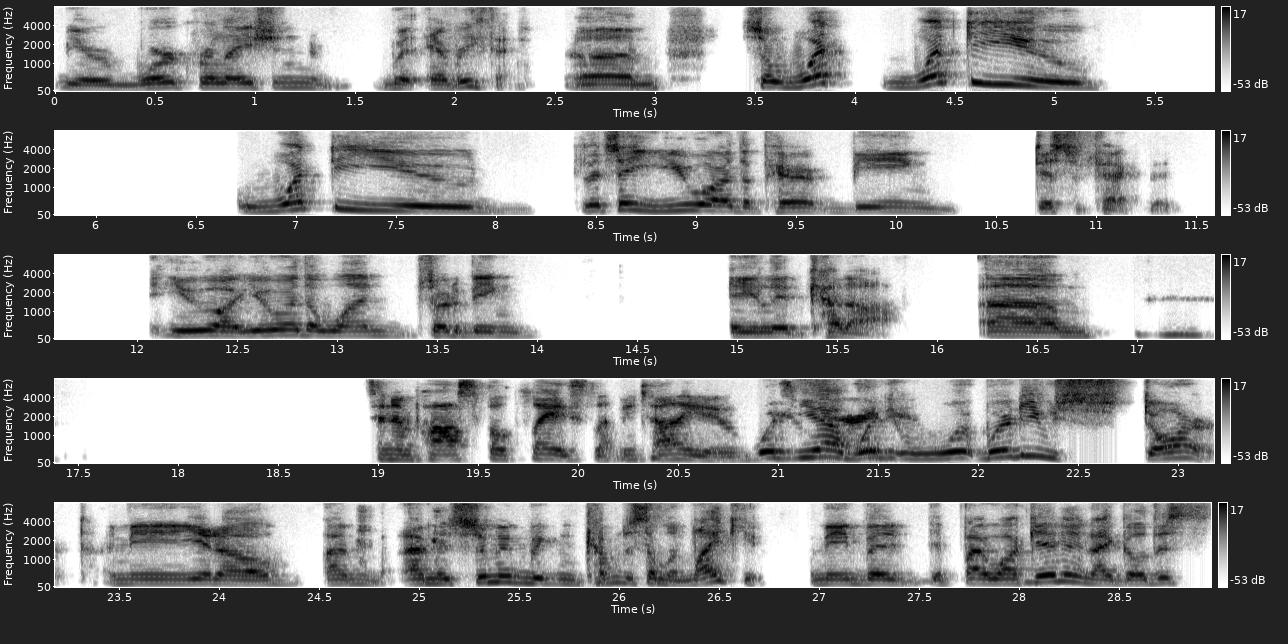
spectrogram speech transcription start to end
your work relation with everything. Um, so what what do you what do you let's say you are the parent being disaffected. You are you are the one sort of being alien cut off. Um it's an impossible place let me tell you. what, yeah very- what, where do you start? I mean you know i'm i'm assuming we can come to someone like you. I mean but if i walk in and i go this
